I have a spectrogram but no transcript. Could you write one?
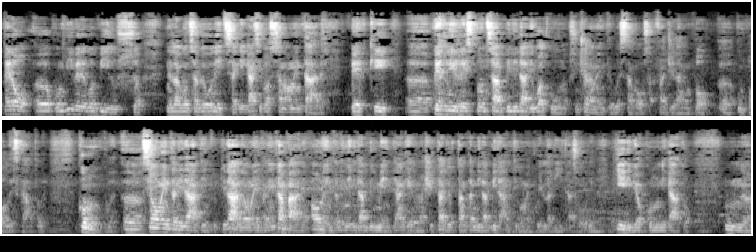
però eh, convivere col virus nella consapevolezza che i casi possano aumentare perché eh, per l'irresponsabilità di qualcuno, sinceramente questa cosa fa girare un po', un po le scatole. Comunque, eh, se aumentano i dati in tutta Italia, aumentano in Campania, aumentano inevitabilmente anche in una città di 80.000 abitanti come quella di Casorio. Ieri vi ho comunicato un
